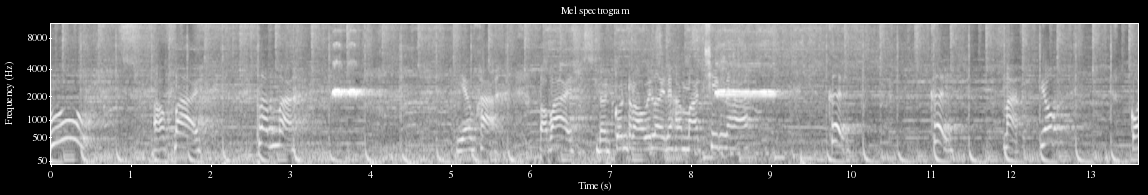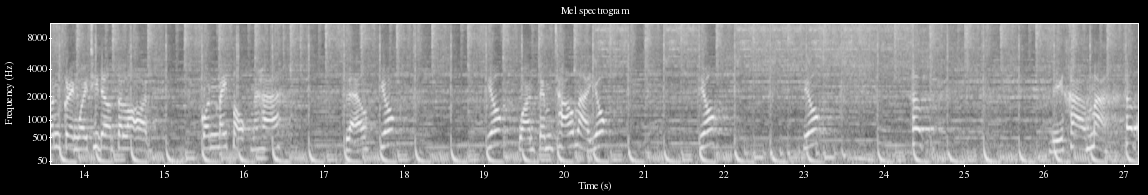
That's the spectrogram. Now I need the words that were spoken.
ฮู้ออกไป กลับมา เยี่ยมค่ะ ต่อไปเดินก้นรอไว้เลยนะคะมาชิ่งนะคะ น มายก ก้นเกรงไว้ที่เดิมตลอด ก้นไม่ตกนะคะ แล้วยก ยกวางเต็มเท้ามายก ยก ยกฮึบดีค่ะมาฮึบ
